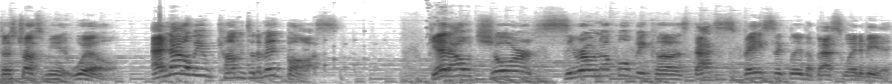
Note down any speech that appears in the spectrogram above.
Just trust me, it will. And now we've come to the mid-boss. Get out your Zero Knuckle because that's basically the best way to beat it.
